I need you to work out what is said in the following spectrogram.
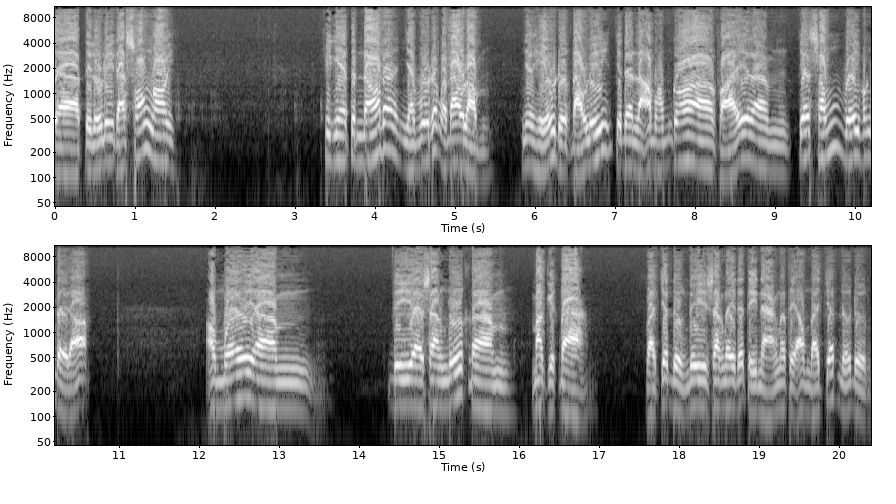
à, tỳ lộ ly đã xóa ngôi. Khi nghe tin đó đó nhà vua rất là đau lòng nhưng hiểu được đạo lý cho nên là ông không có à, phải um, chết sống với vấn đề đó. Ông mới um, đi sang nước um, ma kiệt đà và trên đường đi sang đây để tị nạn đó thì ông đã chết nửa đường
